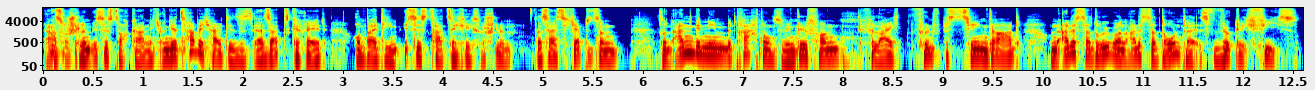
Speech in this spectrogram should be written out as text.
ja, so schlimm ist es doch gar nicht. Und jetzt habe ich halt dieses Ersatzgerät und bei dem ist es tatsächlich so schlimm. Das heißt, ich habe jetzt so, ein, so einen angenehmen Betrachtungswinkel von vielleicht fünf bis zehn Grad und alles da drüber und alles da drunter ist wirklich fies.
